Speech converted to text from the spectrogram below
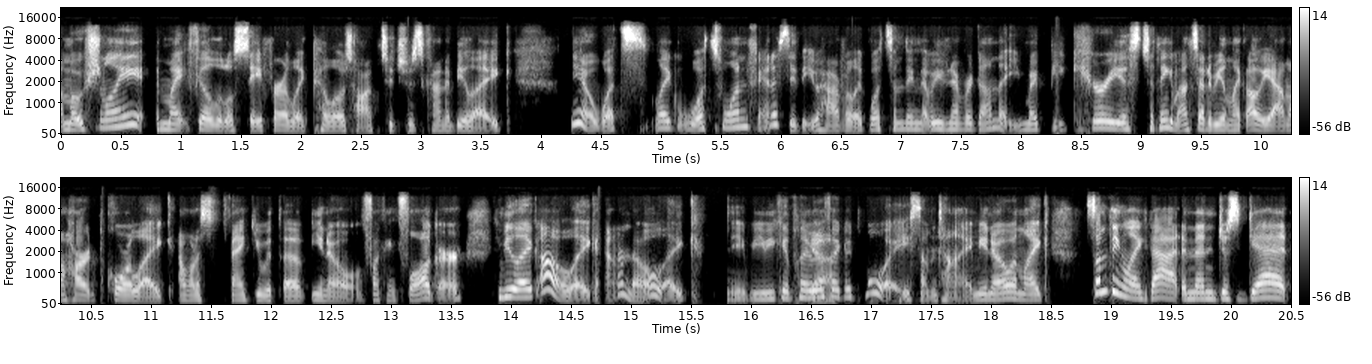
emotionally. It might feel a little safer, like pillow talk to just kind of be like, you know, what's like, what's one fantasy that you have, or like, what's something that we've never done that you might be curious to think about instead of being like, oh, yeah, I'm a hardcore, like, I want to spank you with a, you know, fucking flogger. You be like, oh, like, I don't know, like, maybe we could play Yeah. with like a toy sometime, you know, and like something like that. And then just get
